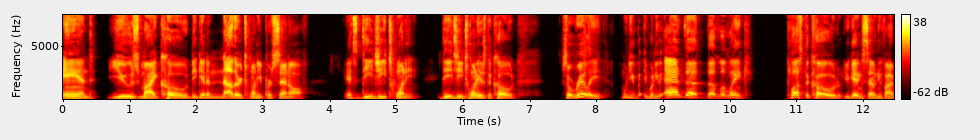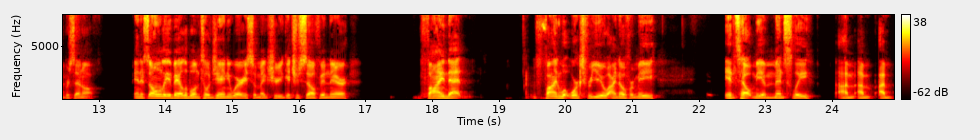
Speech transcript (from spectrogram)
And use my code to get another 20% off. It's DG20. DG20 is the code. So really, when you when you add the, the, the link plus the code, you're getting 75% off. And it's only available until January, so make sure you get yourself in there. Find that find what works for you. I know for me, it's helped me immensely. I'm I'm I'm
